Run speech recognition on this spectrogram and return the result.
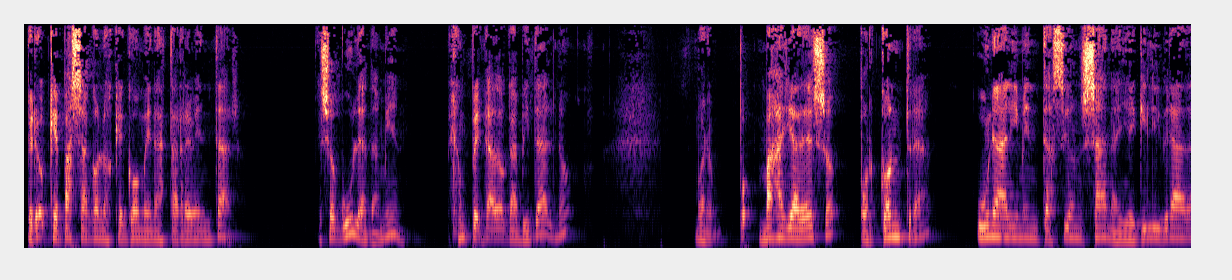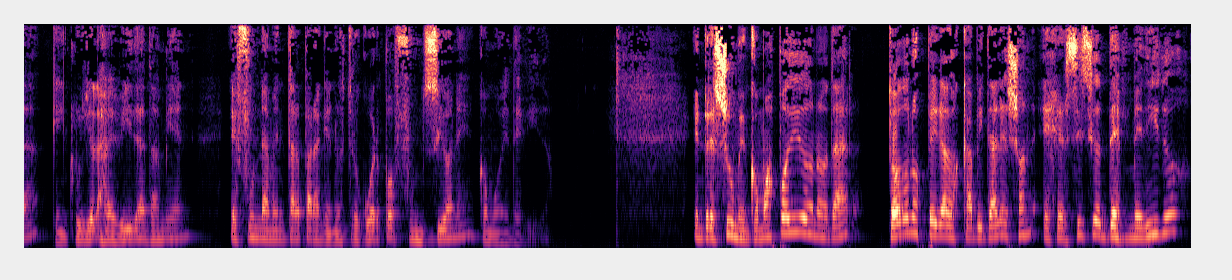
Pero ¿qué pasa con los que comen hasta reventar? Eso gula también. Es un pecado capital, ¿no? Bueno, más allá de eso, por contra, una alimentación sana y equilibrada, que incluye la bebida también, es fundamental para que nuestro cuerpo funcione como es debido. En resumen, como has podido notar, todos los pecados capitales son ejercicios desmedidos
